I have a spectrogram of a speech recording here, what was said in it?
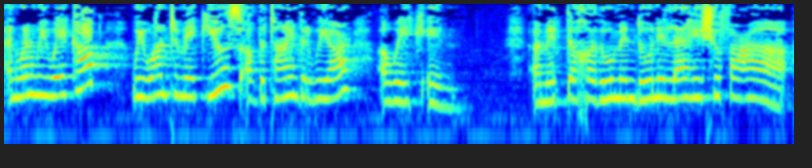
And when we wake up, we want to make use of the time that we are awake in. أَمِ اتَّخَذُوا مِن دُونِ اللَّهِ شُفَعَاءَ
